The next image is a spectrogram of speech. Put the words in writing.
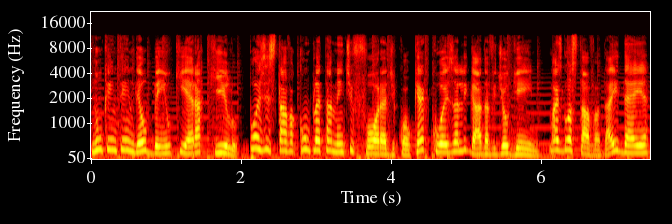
nunca entendeu bem o que era aquilo, pois estava completamente fora de qualquer coisa ligada a videogame, mas gostava da ideia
